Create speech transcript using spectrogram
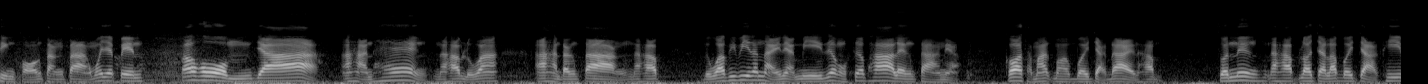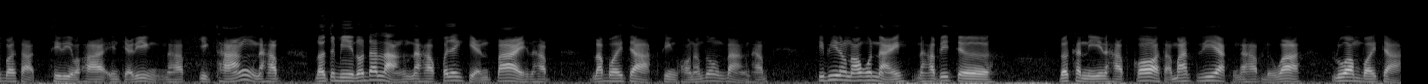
สิ่งของต่างๆไม่ว่าจะเป็นผ้าห่มยา อาหารแห้งนะครับ หรือว่าอาหารต่างๆนะครับ หรือว่าพี่ๆท่านไหนเนี่ยมีเรื่องของเสื้อผ้าอะไรต่างๆเนี่ย ก็สามารถมาบริจาคได้นะครับ ส่วนหนึ่งนะครับเราจะรับบริจาคที่บริษัทสิริประภาเอนจิเนียริงนะครับอีกทั้งนะครับเราจะมีรถด้านหลังนะครับ ก็จะเขียนป้ายนะครับ รับบริจาคสิ่งของน้ำท่วมต่างๆครับพี่ๆน้องๆคนไหนนะครับ ที่เจอรถคันนี้นะครับ ก็สามารถเรียกนะครับ หรือว่าร่วมบริจาค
